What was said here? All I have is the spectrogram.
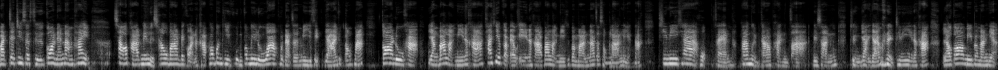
บัตเจตที่จะซื้อก็แนะนำให้เช่าอพาร์ตเมนต์หรือเช่าบ้านไปก่อนนะคะเพราะบางทีคุณก็ไม่รู้ว่าคุณอาจจะมีสิทธิ์ย้ายถูกต้องไหมก็ดูค่ะ อย่างบ้านหลังนี้นะคะ ถ้าเทียบกับ LA นะคะ บ้านหลังนี้คือประมาณน่าจะสองล้านเหรียญนะที่นี่แค่หกแสนห้าหมื่นเก้าพันจ้ะดิฉันถึงอยากย้ายมาในที่นี่นะคะ แล้วก็มีประมาณเนี่ย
